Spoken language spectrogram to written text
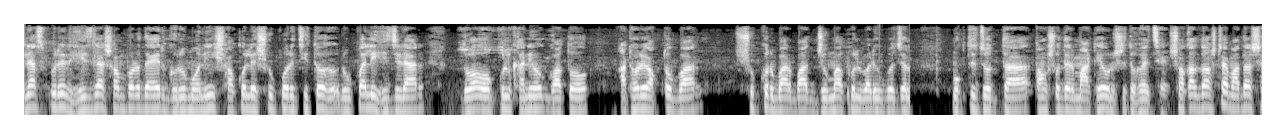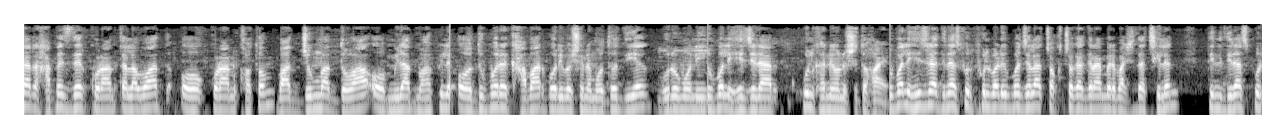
দিনাজপুরের হিজড়া সম্প্রদায়ের গুরুমণি সকলে সুপরিচিত রূপালী হিজড়ার দোয়া ও কুলখানি গত আঠারোই অক্টোবর শুক্রবার বাদ জুমা ফুলবাড়ি উপজেলা মুক্তিযোদ্ধা সংসদের মাঠে অনুষ্ঠিত হয়েছে। সকাল দশটায় মাদ্রাসার হাফেজদের কোরআন তেলাওয়াত ও কোরআন খতম, বাদ জুম্মার দোয়া ও মিলাদ মাহফিলে ও দুপুরে খাবার পরিবেশনের মধ্য দিয়ে গুরুমণি রূপালী হিজড়ার কুলখানি অনুষ্ঠিত হয়। রূপালী হিজড়া দিনাজপুর ফুলবাড়ি উপজেলা চকচকা গ্রামের বাসিন্দা ছিলেন। তিনি দিনাজপুর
